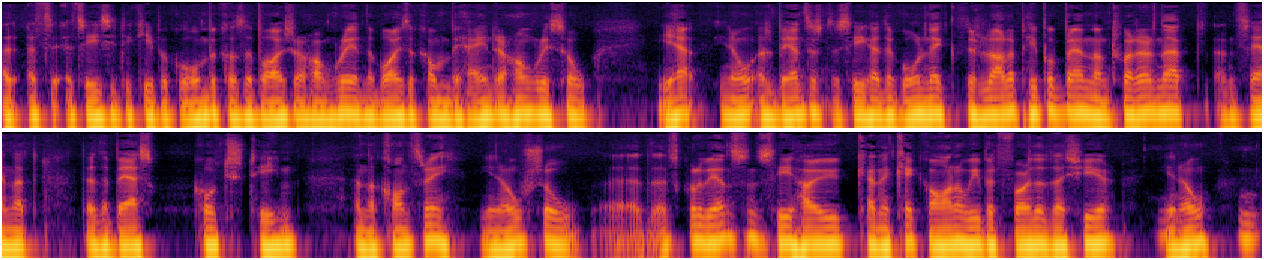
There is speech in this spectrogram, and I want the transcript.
it's, it's easy to keep it going because the boys are hungry and the boys that come behind are hungry. So, yeah, you know, it'll be interesting to see how they're going. Like, there's a lot of people, Brendan, on Twitter and that, and saying that they're the best coach team in the country, you know, so uh, it's going to be interesting to see how can they kick on a wee bit further this year, you know, mm.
